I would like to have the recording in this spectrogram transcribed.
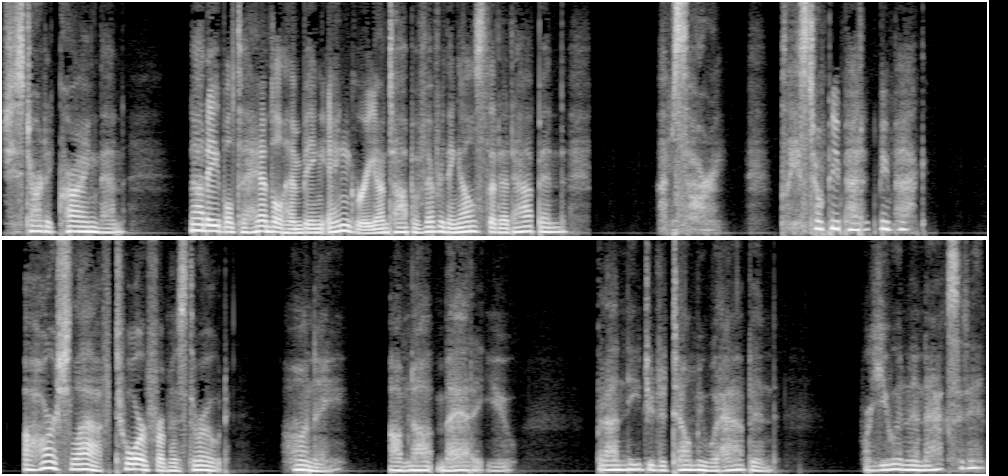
She started crying then not able to handle him being angry on top of everything else that had happened. I'm sorry. Please don't be mad at me, Mac. A harsh laugh tore from his throat. Honey, I'm not mad at you, but I need you to tell me what happened. Were you in an accident?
